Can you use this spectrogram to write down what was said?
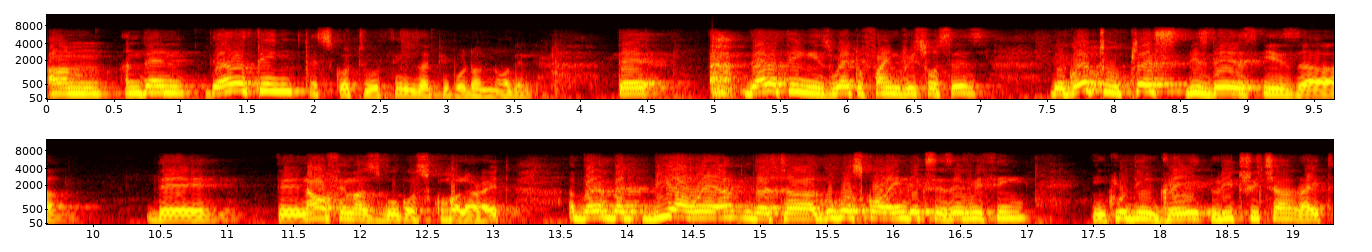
Um, and then the other thing, let's go to things that people don't know then. The, the other thing is where to find resources. The go-to place these days is uh, the, the now famous Google Scholar, right? But, but be aware that uh, Google Scholar indexes everything, including grey literature, right?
